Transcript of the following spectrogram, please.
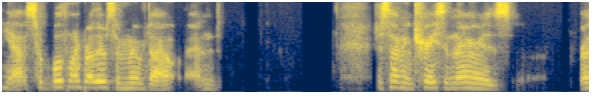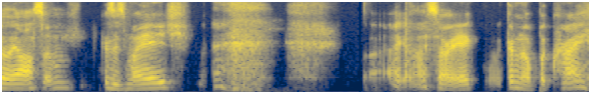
yeah so both my brothers have moved out and just having trace in there is really awesome because he's my age I, I sorry i couldn't help but cry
